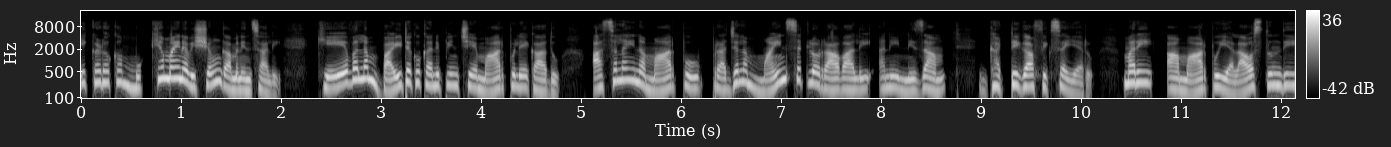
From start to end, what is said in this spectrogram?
ఇక్కడొక ముఖ్యమైన విషయం గమనించాలి. కేవలం బయటకు కనిపించే మార్పులే కాదు అసలైన మార్పు ప్రజల మైండ్ సెట్లో రావాలి అని నిజాం గట్టిగా ఫిక్స్ అయ్యారు. మరి ఆ మార్పు ఎలా వస్తుంది?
